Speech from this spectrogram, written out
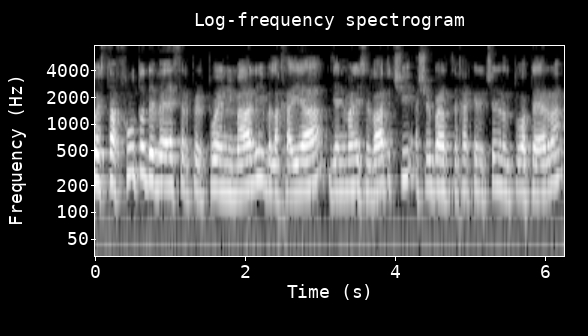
questa frutta deve essere per i tuoi animali, velachaya, gli animali selvatici, asher barzechà che ne c'è nella tua terra,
